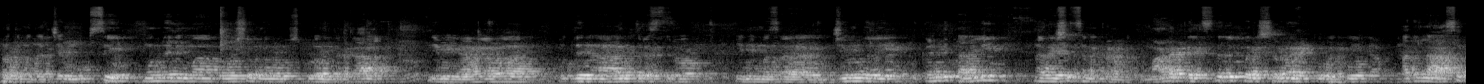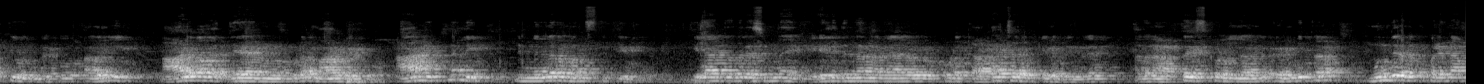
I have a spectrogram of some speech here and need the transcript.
ಪ್ರಥಮ ದರ್ಜೆ ಮುಗಿಸಿ ಮುಂದೆ ನಿಮ್ಮ ಭವಿಷ್ಯವನ್ನು ರೂಪಿಸ್ಕೊಳ್ಳುವಂಥ ಕಾಲ ನೀವು ಯಾವ್ಯಾವ ಹುದ್ದೆನ ಅಲಂಕರಿಸ್ತಿರೋ ಈ ನಿಮ್ಮ ಸ ಜೀವನದಲ್ಲಿ ಖಂಡಿತ ಅಲ್ಲಿ ನಾವು ಯಶಸ್ಸನ್ನು ಕಾಣಬೇಕು. ಮಾಡೋ ಕೆಲಸದಲ್ಲಿ ಪರಿಶ್ರಮ ಇಟ್ಕೋಬೇಕು, ಅದರಲ್ಲಿ ಆಸಕ್ತಿ ಹೊಂದಬೇಕು, ಅದರಲ್ಲಿ ಆಳವಾದ ಅಧ್ಯಯನವನ್ನು ಕೂಡ ಮಾಡಬೇಕು. ಆ ನಿಟ್ಟಿನಲ್ಲಿ ನಿಮ್ಮೆಲ್ಲರ ಮನಸ್ಥಿತಿ ಇರಲಿ ಇಲ್ಲ ಅಂತಂದ್ರೆ ಸುಮ್ಮನೆ ಹೇಳಿದ್ದನ್ನ ನಾವು ಯಾರು ಕೂಡ ಕಾಟಾಚಾರ ಕೇಳಿದ್ರೆ ಅದನ್ನ ಅರ್ಥೈಸ್ಕೊಳ್ಳಿಲ್ಲ ಅಂದ್ರೆ ಖಂಡಿತ ಮುಂದೆ ಅದರ ಪರಿಣಾಮ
